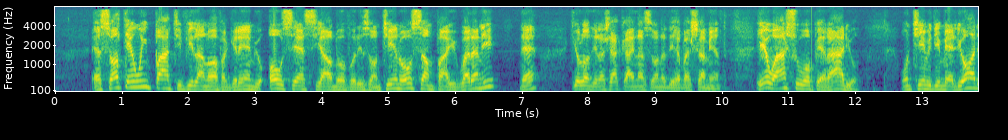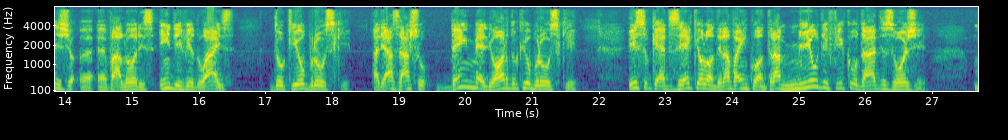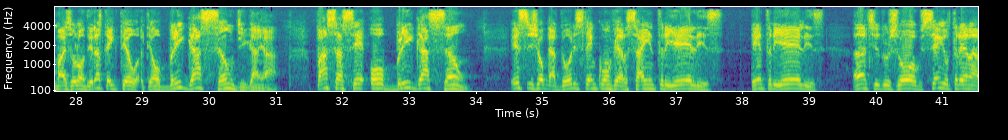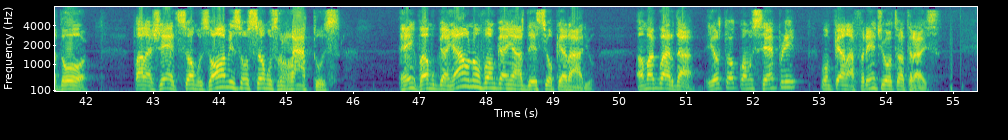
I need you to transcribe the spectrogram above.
É só ter um empate Vila Nova Grêmio ou CSA Novo Horizontino ou Sampaio Guarani, né? Que o Londrina já cai na zona de rebaixamento. Eu acho o Operário um time de melhores eh, eh, valores individuais do que o Brusque. Aliás, acho bem melhor do que o Brusque. Isso quer dizer que o Londrina vai encontrar mil dificuldades hoje. Mas o Londrina tem que ter, ter obrigação de ganhar. Passa a ser obrigação. Esses jogadores têm que conversar entre eles, entre eles, antes do jogo, sem o treinador. Fala, gente, somos homens ou somos ratos? Hein? Vamos ganhar ou não vamos ganhar desse operário? Vamos aguardar. Eu estou, como sempre, com um pé na frente e outro atrás.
